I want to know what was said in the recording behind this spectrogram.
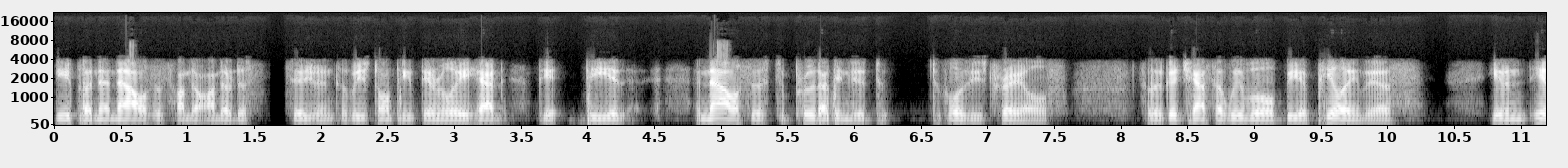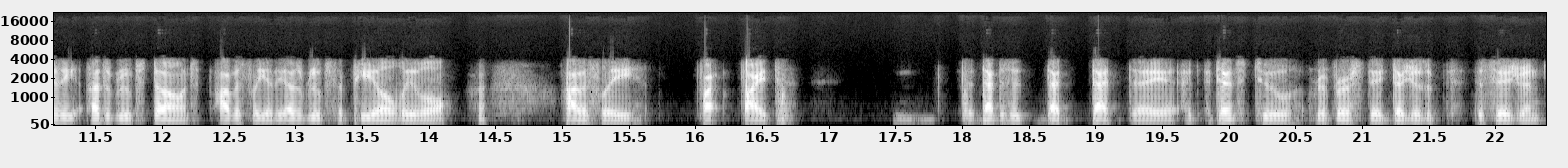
NEPA analysis on their on their decision because we just don't think they really had the the analysis to prove that they needed to, to close these trails. So there's a good chance that we will be appealing this, even if the other groups don't. Obviously, if the other groups appeal, we will obviously fight that that that uh, to reverse the judge's decision.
